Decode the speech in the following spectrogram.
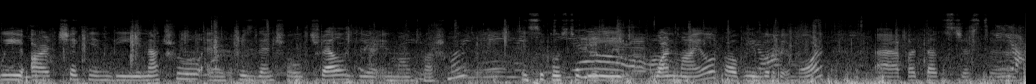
We are checking the natural and presidential trail here in Mount Rushmore. It's supposed to be one mile, probably a little bit more, uh, but that's just uh,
